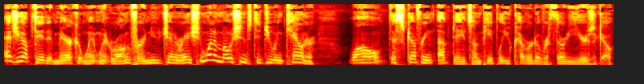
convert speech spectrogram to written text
As you updated America Went Went Wrong for a new generation, what emotions did you encounter while discovering updates on people you covered over 30 years ago?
